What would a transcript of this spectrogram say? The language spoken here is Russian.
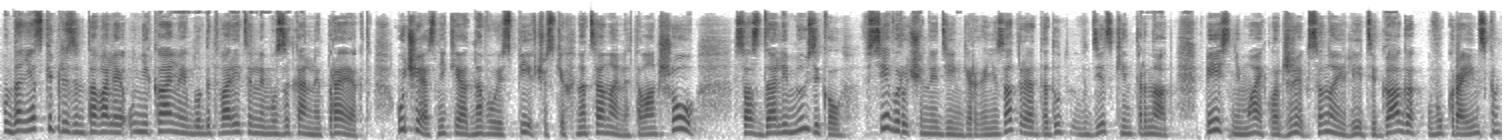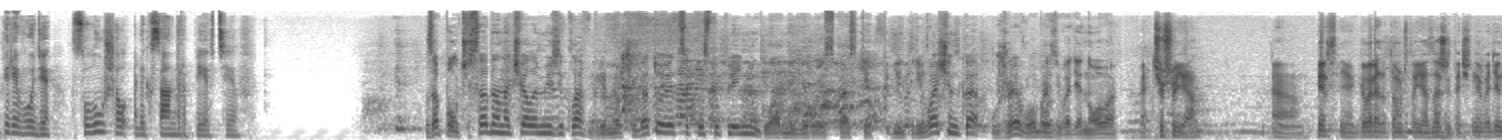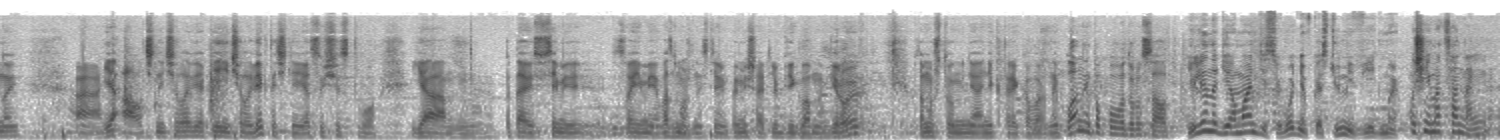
В Донецке презентовали уникальный благотворительный музыкальный проект. Участники одного из певческих национальных талант-шоу создали мюзикл. Все вырученные деньги организаторы отдадут в детский интернат. Песни Майкла Джексона и Леди Гага в украинском переводе слушал Александр Певтиев. За полчаса до начала мюзикла в гримерке готовится к выступлению главный герой сказки. Дмитрий Ващенко уже в образе водяного. Чешуя. А, Перстни говорят о том, что я зажиточный водяной. А, Я алчный человек. Я не человек, точнее, я существо. Я пытаюсь всеми своими возможностями помешать любви главных героев, потому что у меня некоторые коварные планы по поводу русалки. Елена Диаманди сегодня в костюме ведьмы. очень эмоциональная.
